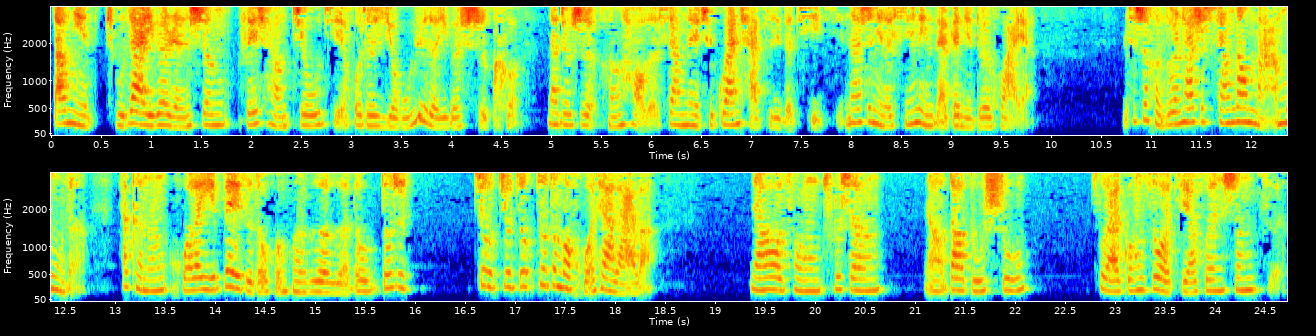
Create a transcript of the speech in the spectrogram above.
当你处在一个人生非常纠结或者犹豫的一个时刻，那就是很好的向内去观察自己的契机，那是你的心灵在跟你对话呀。其实很多人他是相当麻木的，他可能活了一辈子都浑浑噩噩，都都是就就就就这么活下来了。然后从出生，然后到读书，出来工作、结婚、生子，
